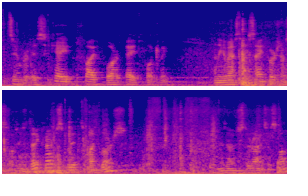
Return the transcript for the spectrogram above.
Its number is K54843. And the best is 8 persons, coaches and diagrams split by floors. And those the rights as well.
